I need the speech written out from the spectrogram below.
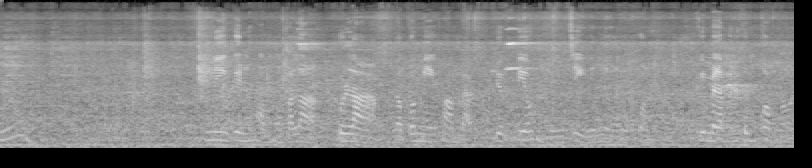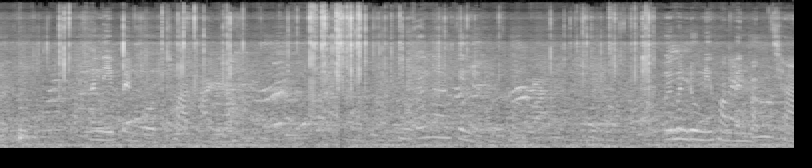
อืม มีกลิ่นหอมของกุหลาบกุหลาบแล้วก็มีความแบบเปรี้ยวๆของลิ้นจี่นิดนึงนะทุกคนกินไปแล้วมันกลมกล่อมมากเลย อันนี้เป็นรสชาไทยนะมันก็น่ากินอยู่ทุกคนเอ้ยมันดูมีความเป็นแบบชา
